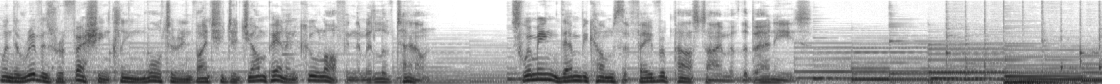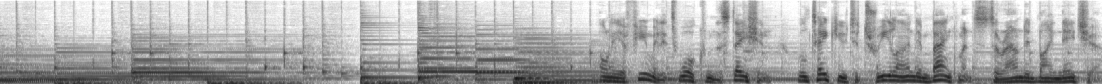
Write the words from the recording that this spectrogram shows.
when the river's refreshing clean water invites you to jump in and cool off in the middle of town. Swimming then becomes the favourite pastime of the Bernese. A few minutes walk from the station will take you to tree-lined embankments surrounded by nature.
